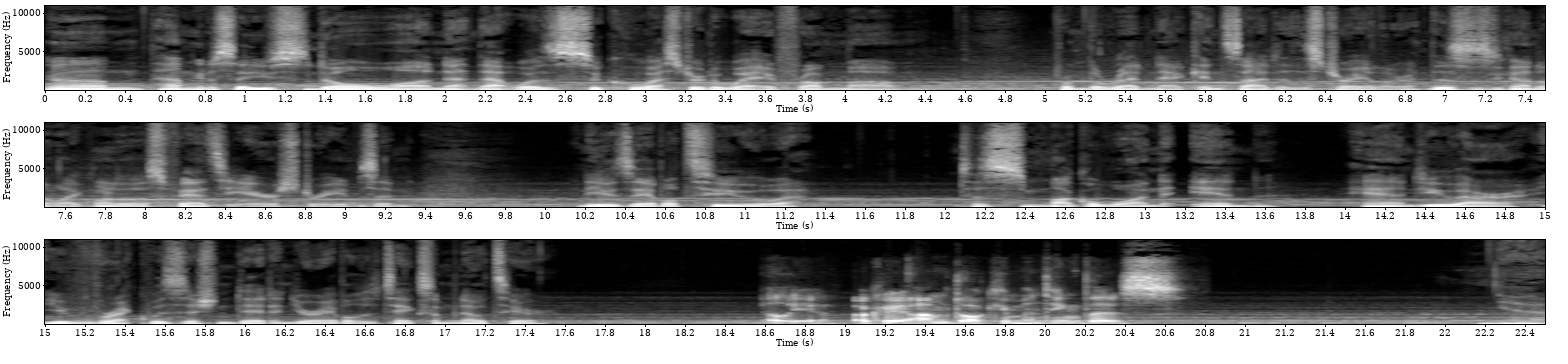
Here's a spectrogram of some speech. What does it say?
Um, I'm gonna say you stole one that, that was sequestered away from um, from the redneck inside of this trailer. This is kind of like one of those fancy airstreams, and, and he was able to to smuggle one in, and you are you've requisitioned it, and you're able to take some notes here. Hell yeah. Okay, I'm documenting this Yeah,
